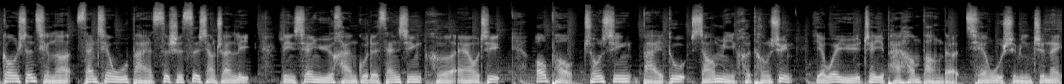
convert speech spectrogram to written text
共申请了三千五百四十四项专利，领先于韩国的三星。和 LG、OPPO、中兴、百度、小米和腾讯也位于这一排行榜的前五十名之内。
